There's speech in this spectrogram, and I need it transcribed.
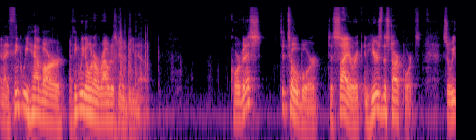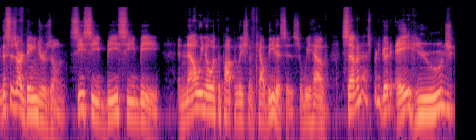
and i think we have our i think we know what our route is going to be now corvinus to tobor to cyric and here's the starports so we, this is our danger zone ccbcb and now we know what the population of Calditas is. So we have seven. That's pretty good. A huge.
